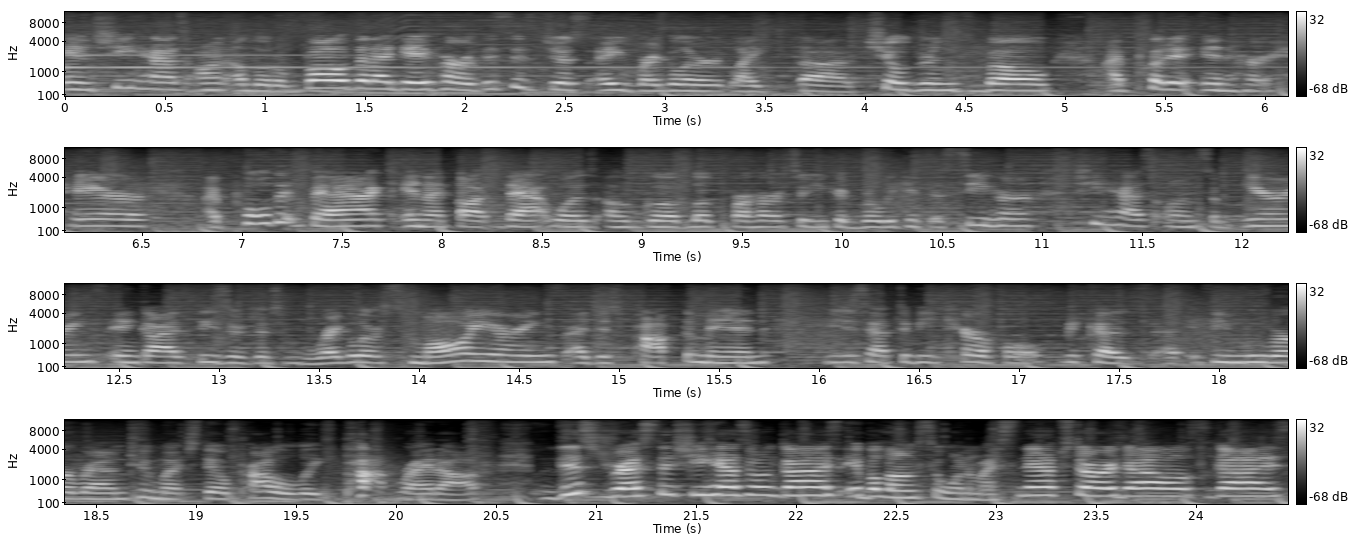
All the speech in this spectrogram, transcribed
and she has on a little bow that I gave her. This is just a regular, like, uh, children's bow. I put it in her hair. I pulled it back, and I thought that was a good look for her so you could really get to see her. She has on some earrings, and guys, these are just regular small earrings. I just pop them in. You just have to be careful because if you move around too much, they'll probably pop right off. This dress that she has on, guys, it belongs to one of my Snapstar dolls, guys,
